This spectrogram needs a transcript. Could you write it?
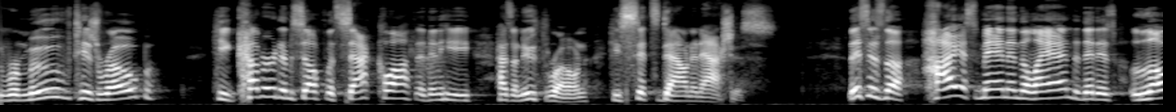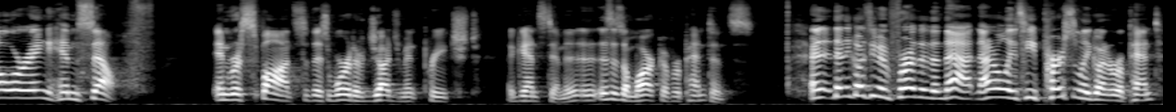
removed his robe, he covered himself with sackcloth, and then he has a new throne. He sits down in ashes. This is the highest man in the land that is lowering himself in response to this word of judgment preached against him. This is a mark of repentance. And then it goes even further than that. Not only is he personally going to repent,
